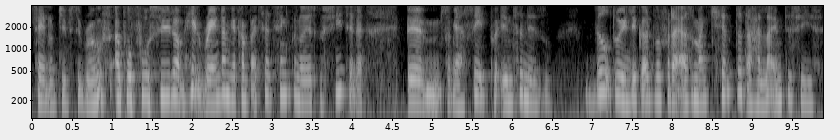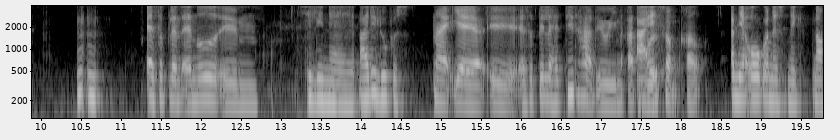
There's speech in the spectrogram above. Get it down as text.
talt om Gypsy Rose, apropos sygdom, helt random, jeg kom bare til at tænke på noget, jeg skulle sige til dig, øhm, som jeg har set på internettet. Ved du egentlig godt, hvorfor der er så mange kendte, der har Lyme disease? Mm-mm. Altså blandt andet, øhm, Selina, nej, det er lupus. nej, ja, ja, øh, altså Bella Hadid har det jo i en ret Ej. voldsom grad. Jamen, jeg overgår næsten ikke. Nå.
